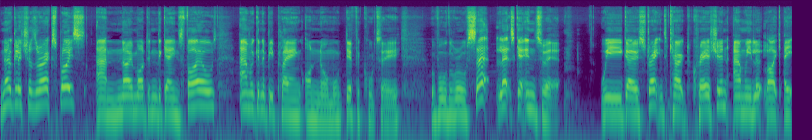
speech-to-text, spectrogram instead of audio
No glitches or exploits, and no mod in the game's files, and we're going to be playing on normal difficulty. With all the rules set, let's get into it. We go straight into character creation, and we look like a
